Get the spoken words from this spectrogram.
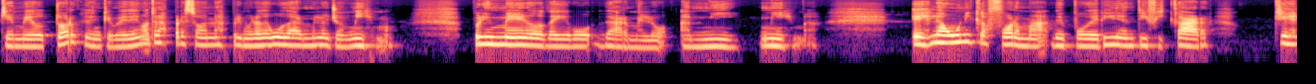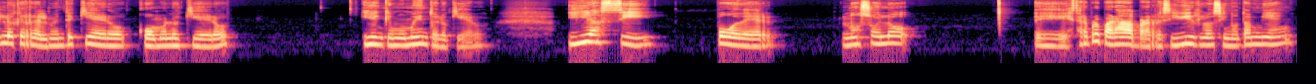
que me otorguen, que me den otras personas, primero debo dármelo yo mismo. Primero debo dármelo a mí misma es la única forma de poder identificar qué es lo que realmente quiero, cómo lo quiero y en qué momento lo quiero. Y así poder no solo eh, estar preparada para recibirlo, sino también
